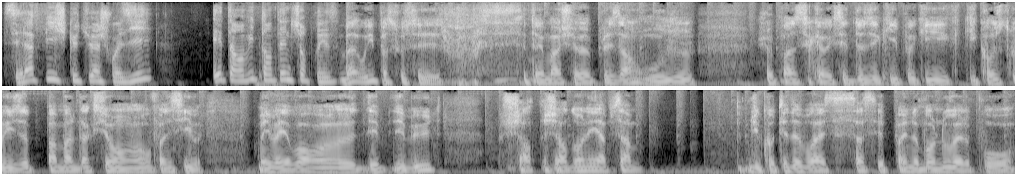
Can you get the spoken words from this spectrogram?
c'est l'affiche que tu as choisie et tu as envie de tenter une surprise. Ben oui, parce que c'est c'est un match plaisant où je je pense qu'avec ces deux équipes qui construisent pas mal d'actions offensives, il va y avoir euh, des, buts. Char- Chardonnay absent du côté de Brest, ça c'est pas une bonne nouvelle pour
